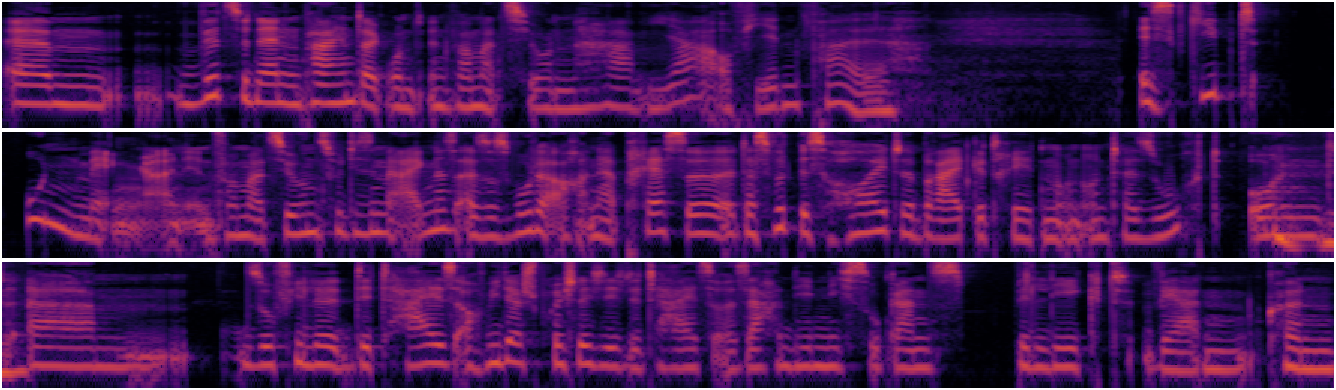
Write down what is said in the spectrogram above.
ähm, willst du denn ein paar Hintergrundinformationen haben? Ja, auf jeden Fall. Es gibt Unmengen an Informationen zu diesem Ereignis. Also es wurde auch in der Presse, das wird bis heute breitgetreten und untersucht. Und mhm. ähm, so viele Details, auch widersprüchliche Details oder Sachen, die nicht so ganz belegt werden können.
